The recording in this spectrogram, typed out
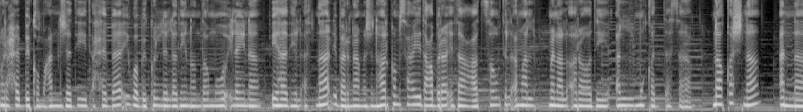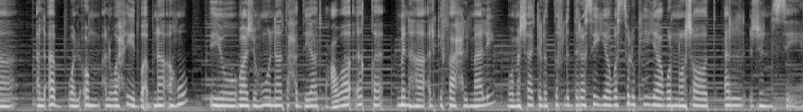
أرحب بكم عن جديد أحبائي وبكل الذين انضموا إلينا في هذه الأثناء لبرنامج نهاركم سعيد عبر إذاعة صوت الأمل من الأراضي المقدسة. ناقشنا أن الأب والأم الوحيد وأبنائه يواجهون تحديات وعوائق منها الكفاح المالي ومشاكل الطفل الدراسية والسلوكية والنشاط الجنسي.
